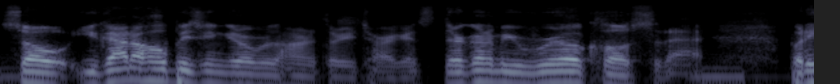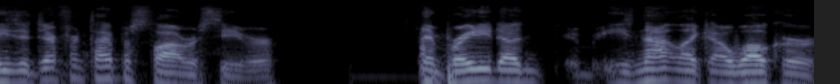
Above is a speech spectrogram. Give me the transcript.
So you got to hope he's going to get over the 130 targets. They're going to be real close to that. But he's a different type of slot receiver. And Brady does. He's not like a Welker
